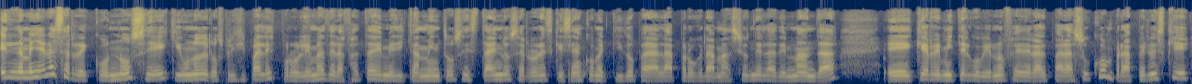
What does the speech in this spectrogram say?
en la mañana se reconoce que uno de los principales problemas de la falta de medicamentos está en los errores que se han cometido para la programación de la demanda eh, que remite el gobierno federal para su compra, pero es que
